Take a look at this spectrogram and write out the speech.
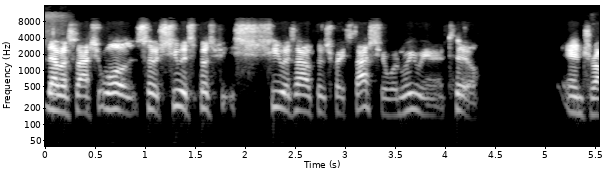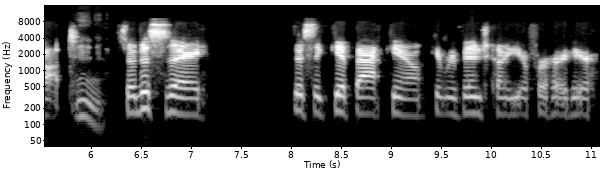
That was last year. Well, so she was supposed to be, she was out of this race last year when we ran it too and dropped. Mm. So this is a, this is a get back, you know, get revenge kind of year for her here.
